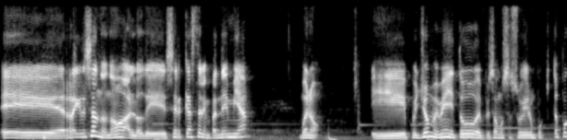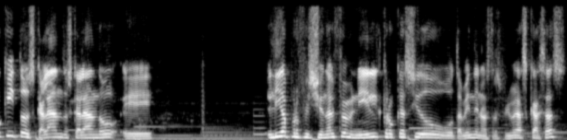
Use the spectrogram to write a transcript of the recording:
Eh, regresando, ¿no? A lo de ser caster en pandemia. Bueno, eh, pues yo me meto, empezamos a subir un poquito a poquito, escalando, escalando. Eh, Liga Profesional Femenil creo que ha sido también de nuestras primeras casas.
